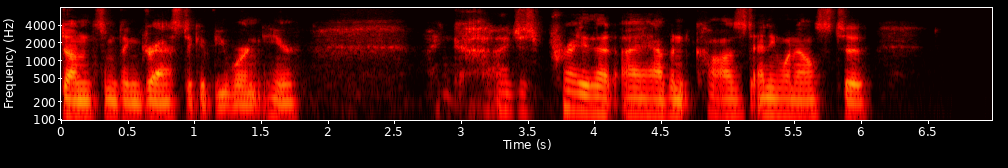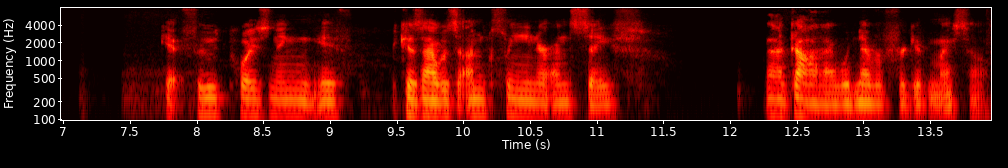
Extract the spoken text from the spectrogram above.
done something drastic if you weren't here. My God, I just pray that I haven't caused anyone else to get food poisoning if because I was unclean or unsafe. God, I would never forgive myself.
